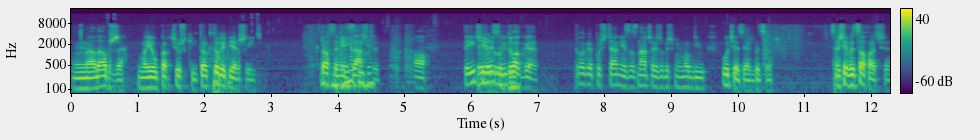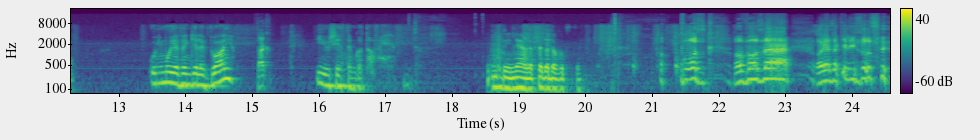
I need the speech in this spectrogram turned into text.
No dobrze, moje uparciuszki. To który pierwszy idzie? Kto Ja chce pójdę, mieć ja pójdę. zaszczyt? O, ty idź i rysuj drugi. drogę. Drogę po ścianie zaznaczaj, żebyśmy mogli uciec jakby coś. W sensie wycofać się. Ujmuję węgielek w dłoń Tak? i już jestem gotowy. Nigdy nie miałem lepszego dowódcy. Boże, o Boże! O ja takie lizusy.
